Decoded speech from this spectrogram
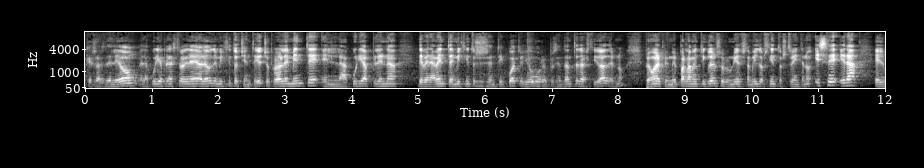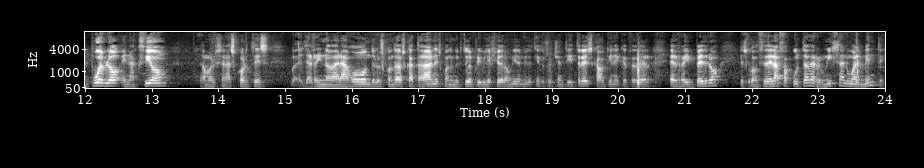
que es las de León, en la Curia Plena Extraordinaria de León de 1188, probablemente en la Curia Plena de Benavente de 1164 ya hubo representantes de las ciudades, ¿no? Pero bueno, el primer Parlamento inglés se reunió hasta 1230, ¿no? Ese era el pueblo en acción, digamos, en las Cortes del Reino de Aragón, de los condados catalanes, cuando en virtud del privilegio de la Unión en 1983, claro, tiene que ceder el rey Pedro, les concede la facultad de reunirse anualmente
